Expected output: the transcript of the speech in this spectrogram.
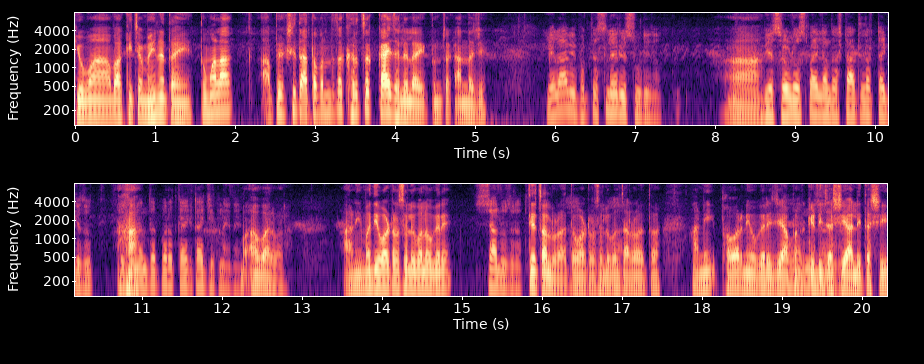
किंवा बाकीच्या मेहनत आहे तुम्हाला अपेक्षित आतापर्यंतचा खर्च काय झालेला आहे तुमचा अंदाजे? याला आम्ही फक्त स्लरी सोडित होत बेसळ डोस पहिल्यांदा स्टार्टला टाकीत होत. त्याच्यानंतर परत काही टाकीत नाही बरं बरं. आणि मध्ये वॉटर सोल्युबल वगैरे? चालूच राहत. ते चालू राहतं. Water soluble. चालू राहतं. आणि फवारणी वगैरे जे आपण किडी जशी. आली तशी.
